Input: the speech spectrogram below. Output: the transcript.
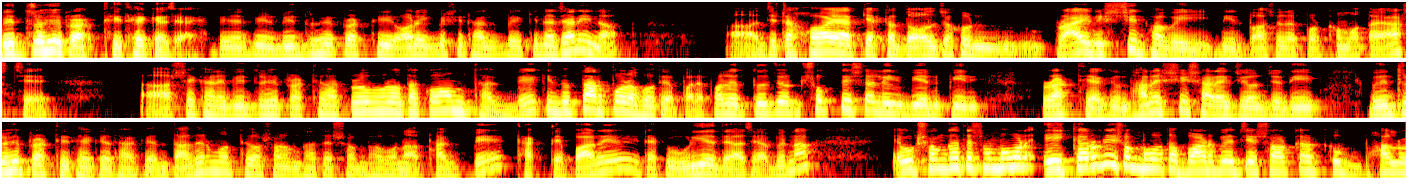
বিদ্রোহী প্রার্থী থেকে যায়, বিএনপির বিদ্রোহী প্রার্থী অনেক বেশি থাকবে কিনা জানি না। যেটা হয় আর কি, একটা দল যখন প্রায় নিশ্চিতভাবেই নির্বাচনের পর ক্ষমতায় আসছে সেখানে বিদ্রোহী প্রার্থী হওয়ার প্রবণতা কম থাকবে, কিন্তু তারপরে হতে পারে। ফলে দুজন শক্তিশালী বিএনপির প্রার্থী, একজন ধানের শীষ আরেকজন যদি বিদ্রোহী প্রার্থী থেকে থাকেন, তাদের মধ্যেও সংঘাতের সম্ভাবনা থাকবে, থাকতে পারে, এটাকে উড়িয়ে দেওয়া যাবে না। এবং সংঘাতের সম্ভাবনা, এই কারণেই সম্ভবত বাড়বে যে সরকার খুব ভালো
